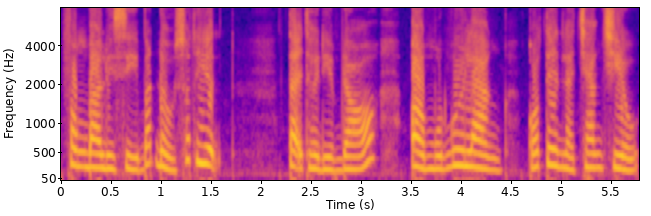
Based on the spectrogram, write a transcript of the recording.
phong bao lì xì bắt đầu xuất hiện. Tại thời điểm đó, ở một ngôi làng có tên là Trang Triều,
